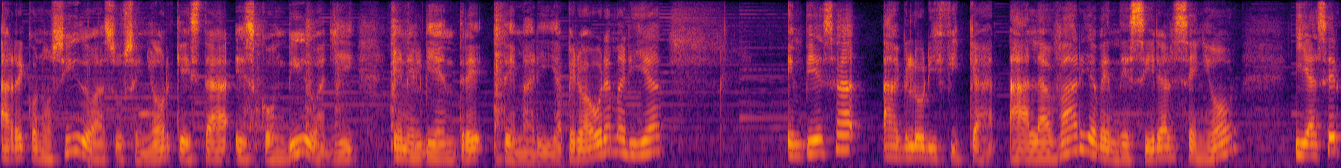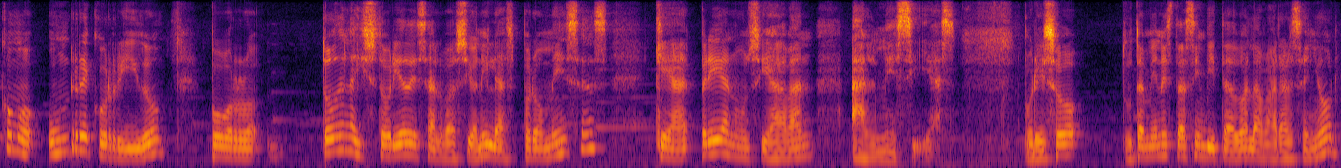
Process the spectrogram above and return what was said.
ha reconocido a su Señor que está escondido allí en el vientre de María. Pero ahora María empieza a glorificar, a alabar y a bendecir al Señor y hacer como un recorrido por toda la historia de salvación y las promesas que preanunciaban al Mesías. Por eso tú también estás invitado a alabar al Señor.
